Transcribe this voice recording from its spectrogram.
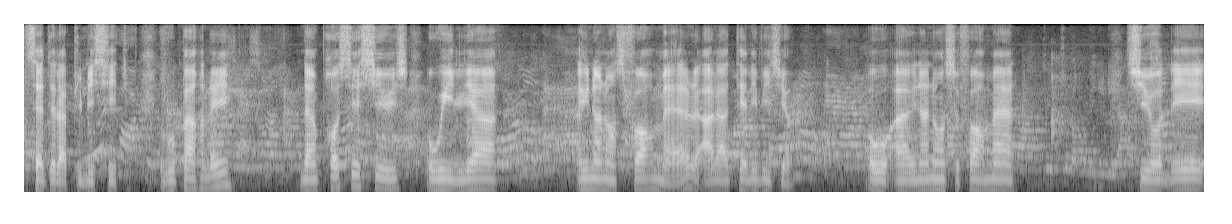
C'est de la publicité. Vous parlez d'un processus où il y a une annonce formelle à la télévision ou à une annonce formelle sur les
